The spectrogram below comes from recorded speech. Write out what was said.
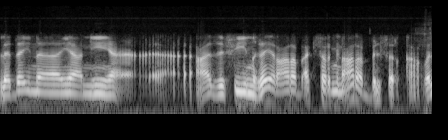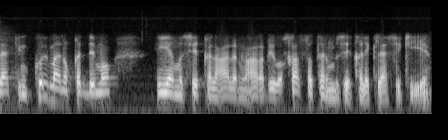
لدينا يعني عازفين غير عرب أكثر من عرب بالفرقة. ولكن كل ما نقدمه هي موسيقى العالم العربي وخاصة الموسيقى الكلاسيكية.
